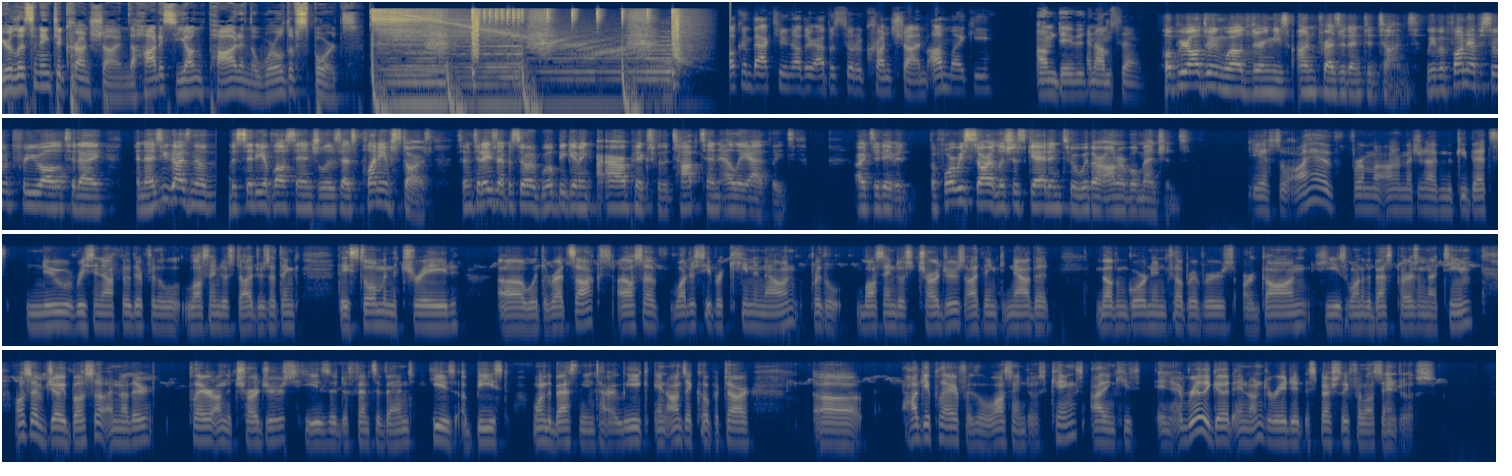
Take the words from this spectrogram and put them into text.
You're listening to Crunch Time, the hottest young pod in the world of sports. Welcome back to another episode of Crunch Time. I'm Mikey. I'm David. And I'm Sam. Hope you're all doing well during these unprecedented times. We have a fun episode for you all today. And as you guys know, the city of Los Angeles has plenty of stars. So in today's episode, we'll be giving our picks for the top 10 LA athletes. All right, so David, before we start, let's just get into it with our honorable mentions. Yeah, so I have from my honor mention, I have Mookie Betts, new recent outfielder for the Los Angeles Dodgers. I think they stole him in the trade uh, with the Red Sox. I also have wide receiver Keenan Allen for the Los Angeles Chargers. I think now that Melvin Gordon and Philip Rivers are gone, he's one of the best players on that team. I also have Joey Bosa, another player on the Chargers. He is a defensive end. He is a beast, one of the best in the entire league. And Anze Kopitar, uh, hockey player for the Los Angeles Kings. I think he's really good and underrated, especially for Los Angeles.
